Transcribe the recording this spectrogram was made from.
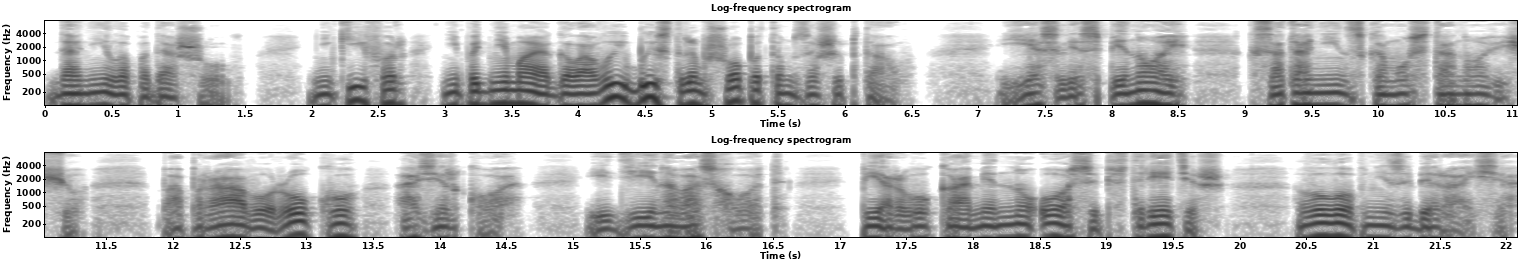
Данила подошел. Никифор, не поднимая головы, быстрым шепотом зашептал. «Если спиной к сатанинскому становищу по праву руку озерко. Иди на восход. Первую каменную осыпь встретишь, в лоб не забирайся,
